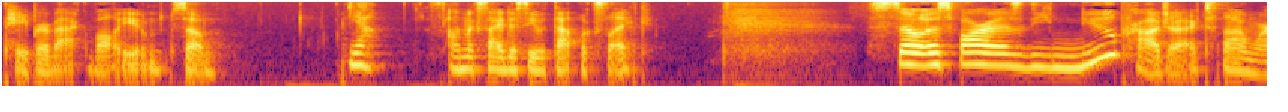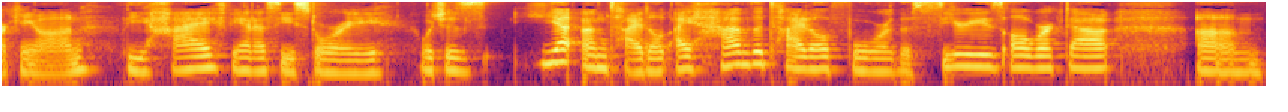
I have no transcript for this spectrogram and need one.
paperback volume. So, yeah, I'm excited to see what that looks like. So, as far as the new project that I'm working on, the high fantasy story, which is yet untitled, I have the title for the series all worked out. Um,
